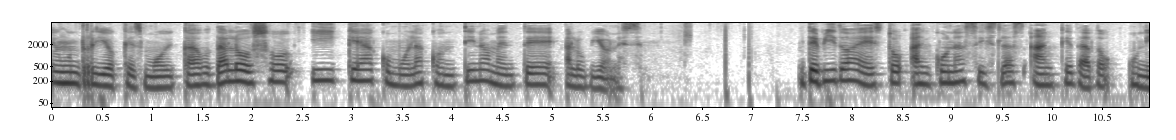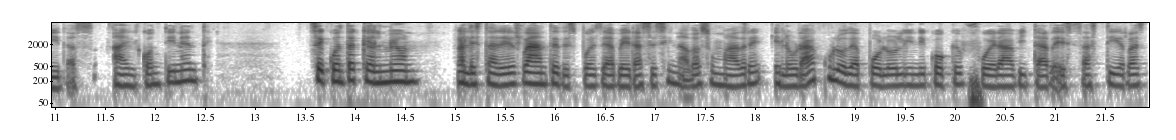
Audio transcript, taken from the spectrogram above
un río que es muy caudaloso y que acumula continuamente aluviones. Debido a esto, algunas islas han quedado unidas al continente. Se cuenta que Almeón, al estar errante después de haber asesinado a su madre, el oráculo de Apolo le indicó que fuera a habitar estas tierras,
